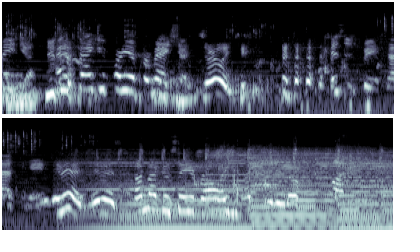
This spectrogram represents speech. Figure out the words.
Meet you. You too. And thank you for the information. Surely. This is fantastic, It is. It is. I'm not going to stay here for all eight nights you, though. But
